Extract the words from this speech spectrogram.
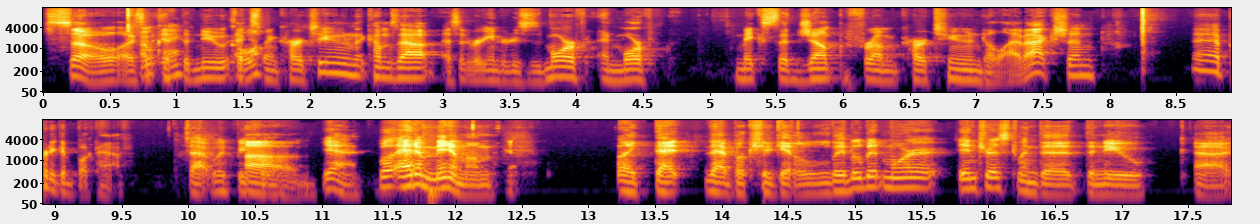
So I said, Okay, the new cool. X Men cartoon that comes out, I said it reintroduces Morph, and Morph makes the jump from cartoon to live action. Eh, pretty good book to have. That would be cool. Um, yeah. Well, at a minimum, Yeah. like that that book should get a little bit more interest when the the new uh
